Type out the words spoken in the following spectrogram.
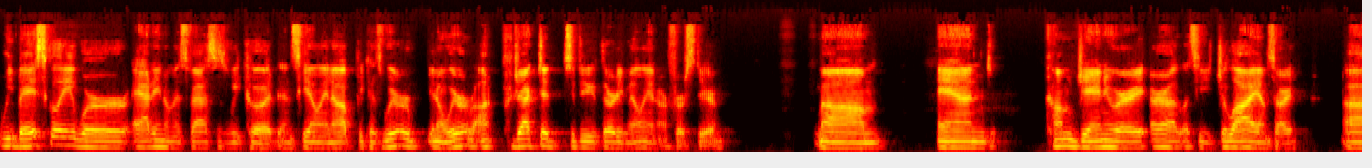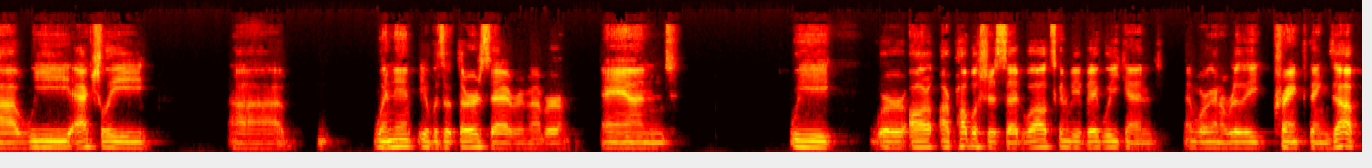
we basically were adding them as fast as we could and scaling up because we were you know we were projected to do 30 million our first year um and come january or uh, let's see july i'm sorry uh, we actually uh, went in. It was a Thursday, I remember, and we were all, our publisher said, "Well, it's going to be a big weekend, and we're going to really crank things up.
